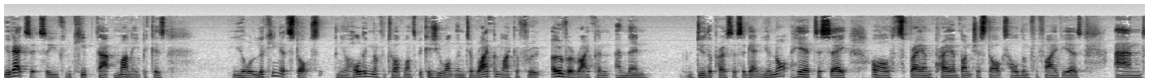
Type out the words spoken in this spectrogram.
you'd exit. So you can keep that money because you're looking at stocks and you're holding them for 12 months because you want them to ripen like a fruit, over ripen, and then do the process again. You're not here to say, oh, I'll spray and pray a bunch of stocks, hold them for five years, and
